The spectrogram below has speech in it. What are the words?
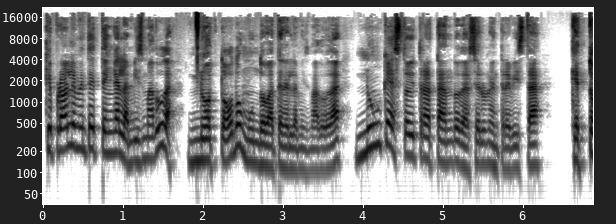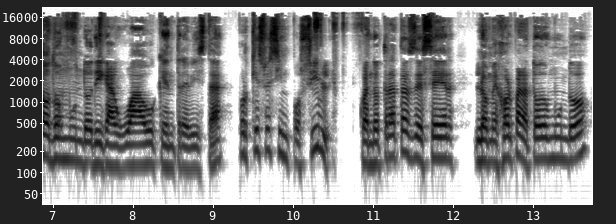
que probablemente tenga la misma duda. No todo mundo va a tener la misma duda. Nunca estoy tratando de hacer una entrevista que todo mundo diga, wow, qué entrevista, porque eso es imposible. Cuando tratas de ser lo mejor para todo mundo,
